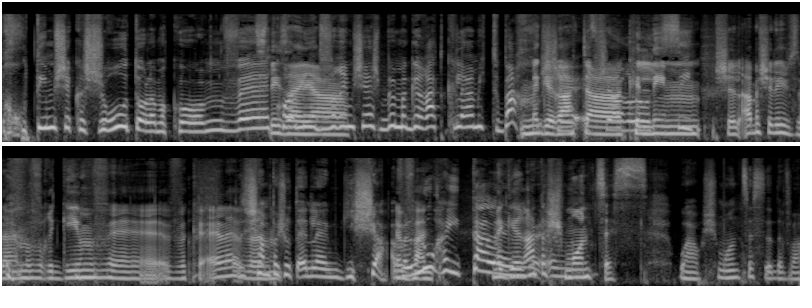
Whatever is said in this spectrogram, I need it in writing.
החוטים שקשרו אותו למקום, וכל מיני היה- דברים שיש במגרת כלי המטבח. שאפשר הכלים להוציא. של אבא שלי, זה היה מבריגים ו... וכאלה. שם פשוט אין להם גישה, אבל הבנתי. לו הייתה להם... מגירת הם- השמונצס, וואו, שמונצס זה דבר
